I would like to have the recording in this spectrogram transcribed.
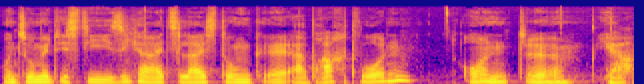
und somit ist die Sicherheitsleistung äh, erbracht worden und äh, ja,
